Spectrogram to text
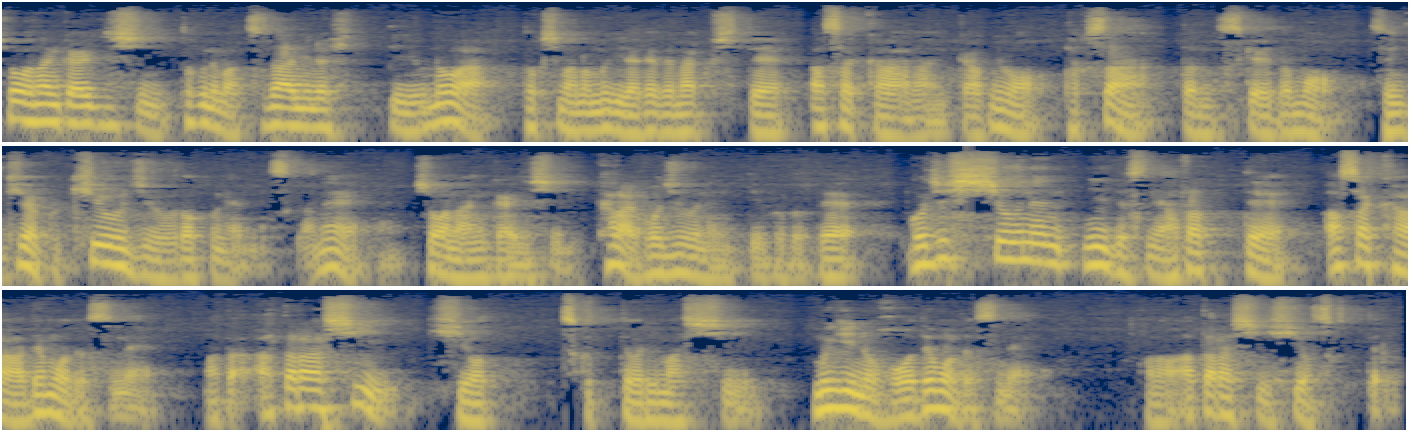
昭南海地震、特にまあ津波の日っていうのは、徳島の麦だけでなくして、朝川なんかにもたくさんあったんですけれども、1996年ですかね、昭南海地震から50年ということで、50周年にですね、当たって、朝川でもですね、また新しい火を作っておりますし、麦の方でもですね、この新しい火を作ってる。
